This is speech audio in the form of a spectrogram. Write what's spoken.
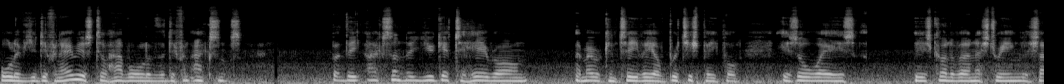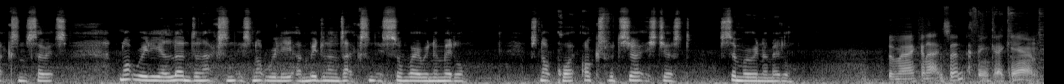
All of your different areas still have all of the different accents. But the accent that you get to hear on American TV of British people is always is kind of an estuary English accent, so it's not really a London accent, it's not really a Midlands accent, it's somewhere in the middle. It's not quite Oxfordshire, it's just somewhere in the middle. American accent? I think I can. Do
